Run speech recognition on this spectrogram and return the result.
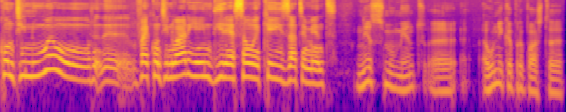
continua ou vai continuar e em direção a quê exatamente? Nesse momento, a única proposta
